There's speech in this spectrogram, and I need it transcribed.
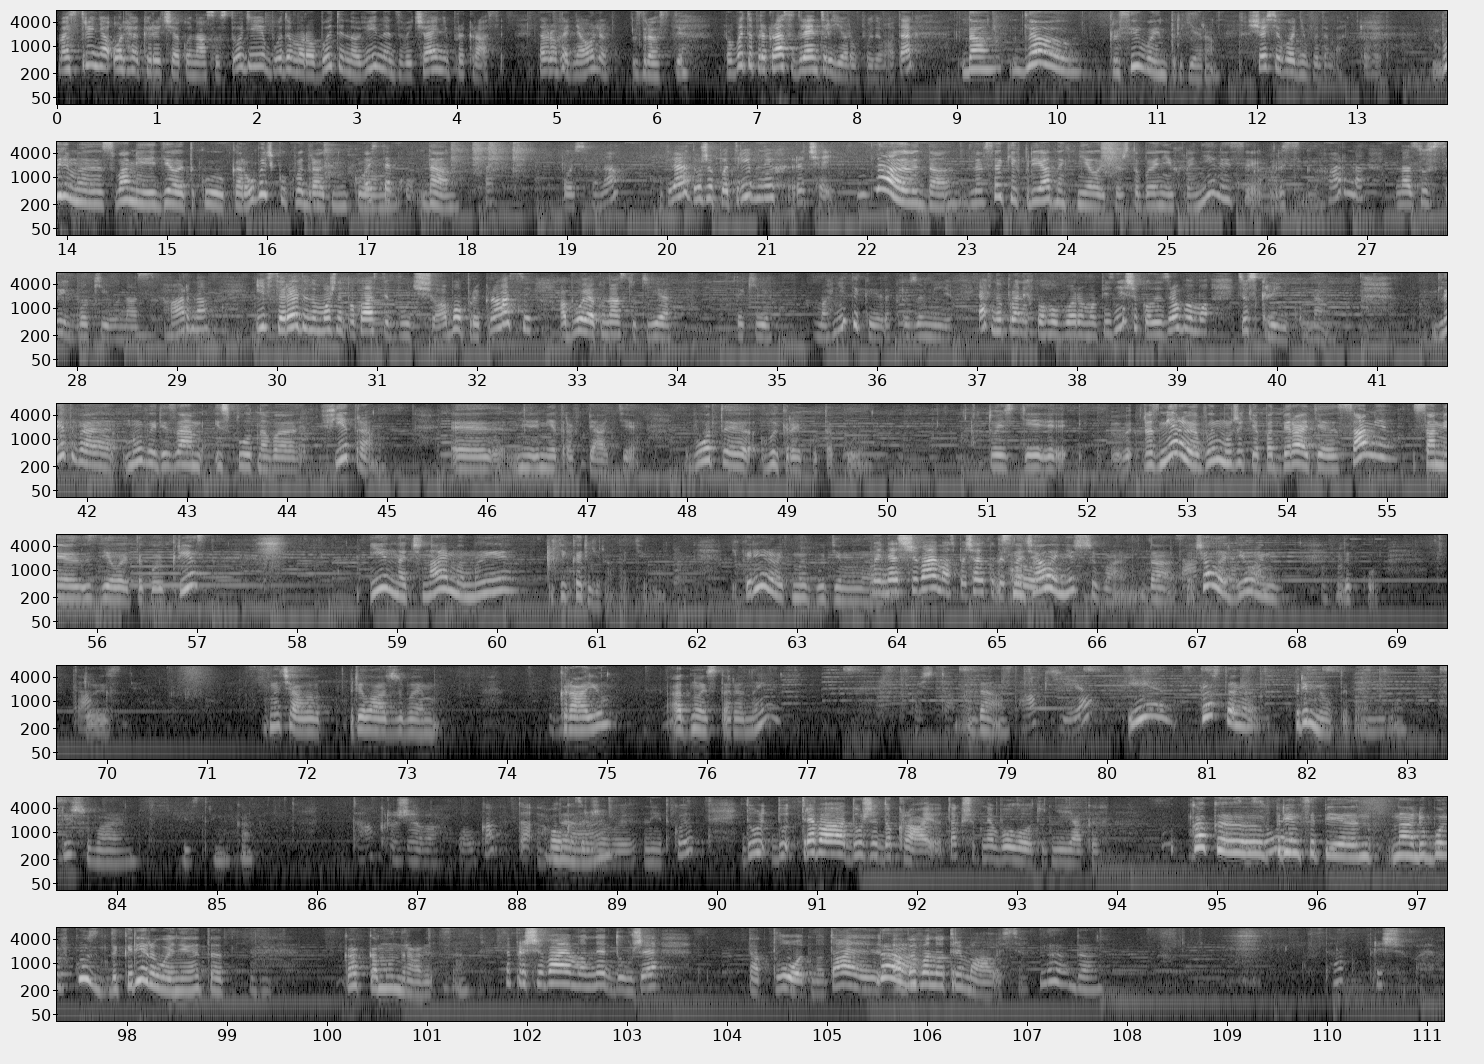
Майстриня Ольга Киричек у нас у студії. Будемо робити нові надзвичайні прикраси. Доброго дня, Олю. Здравствуйте. Робити прикраси для інтер'єру будемо, так? Да, для красивого интерьера. Що сьогодні будемо робити? Будем э, с вами делать такую коробочку квадратненькую. Ось таку? Да. Так. Ось вона. Для дуже потрібних речей. Для, да, для всяких приятных мелочей, чтобы они хранились э, красиво. Гарна. Вона з усіх боків у нас гарна. І всередину можна покласти будь-що, або прикраси, або як у нас тут є такі магнітики, я так розумію. Як ми про них поговоримо пізніше, коли зробимо цю скриньку. Да. Для этого мы вырезаем из плотного фетра э, миллиметров 5 вот э, выкройку такую. То есть э, в- размеры вы можете подбирать э, сами, сами сделать такой крест. И начинаем мы декорировать его. Декорировать мы будем... э, Ми не зшиваємо, а спочатку декоруємо. Сначала не сшиваем, да, Так, сначала прямо. делаем Мгм. декор. Так. То есть сначала вот прилаживаем к краю одной стороны, Ось так. да, Так, є. и просто приметываем его, пришиваем быстренько. Так, рожева голка. Та, голка Да. з рожевою ниткою. Ду, ду, треба дуже до краю, так, щоб не було тут ніяких. Как, э, в принципе, на любой вкус декорирование это как кому нравится. Ми пришиваємо не дуже так плотно, та, Да. аби воно трималося. Да, да. Так, пришиваємо.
